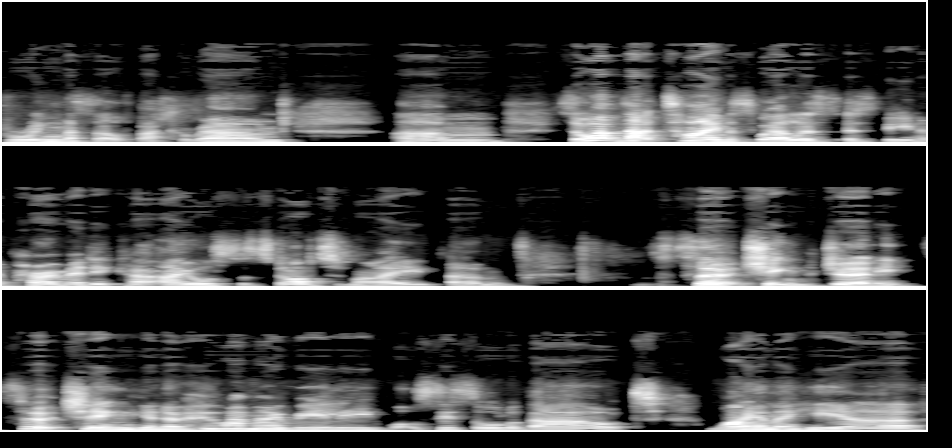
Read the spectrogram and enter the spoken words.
bring myself back around. Um, so at that time as well as, as being a paramedic I also started my um, searching journey searching you know who am I really? What's this all about? Why am I here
